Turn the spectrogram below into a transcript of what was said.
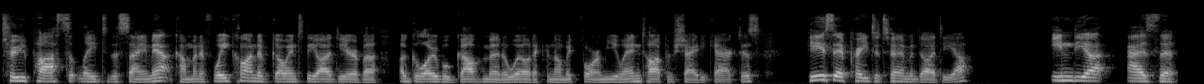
two paths that lead to the same outcome? And if we kind of go into the idea of a, a global government, a World Economic Forum, UN type of shady characters, here's their predetermined idea. India as the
